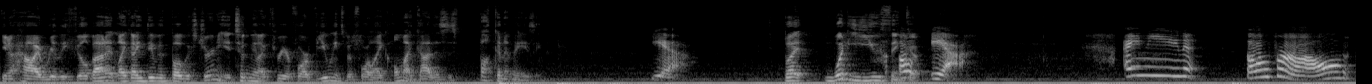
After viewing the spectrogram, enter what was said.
you know how I really feel about it, like I did with Bogus Journey. It took me like three or four viewings before, like, oh my god, this is fucking amazing. Yeah. But what do you think? Oh, of... yeah. I mean, overall,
